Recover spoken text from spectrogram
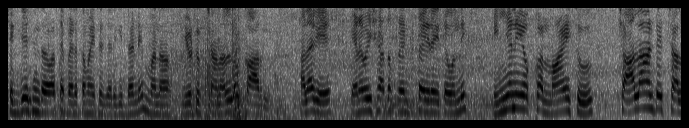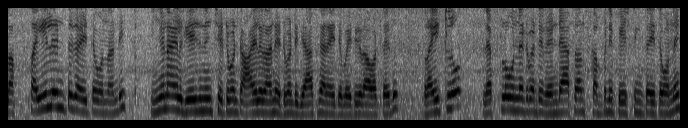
చెక్ చేసిన తర్వాతే పెడతాం అయితే జరిగిద్దండి మన యూట్యూబ్ ఛానల్లో కార్లు. అలాగే ఎనభై శాతం ఫ్రంట్ టైర్ అయితే ఉంది. ఇంజన్ యొక్క నాయిస్ చాలా అంటే చాలా సైలెంట్గా అయితే ఉందండి. ఇంజన్ ఆయిల్ గేజ్ నుంచి ఎటువంటి ఆయిల్ కానీ ఎటువంటి గ్యాస్ కానీ అయితే బయటకు రావట్లేదు. రైట్లో లెఫ్ట్లో ఉన్నటువంటి రెండు యాప్రాన్స్ కంపెనీ పేస్టింగ్తో అయితే ఉన్నాయి.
